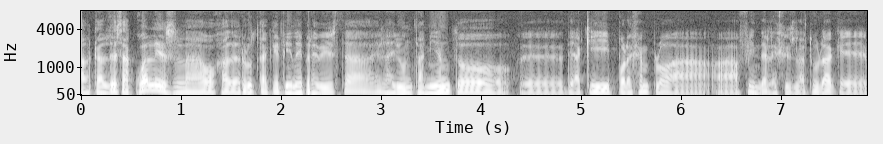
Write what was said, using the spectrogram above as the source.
Alcaldesa, ¿cuál es la hoja de ruta que tiene prevista el ayuntamiento eh, de aquí, por ejemplo, a, fin de legislatura, que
